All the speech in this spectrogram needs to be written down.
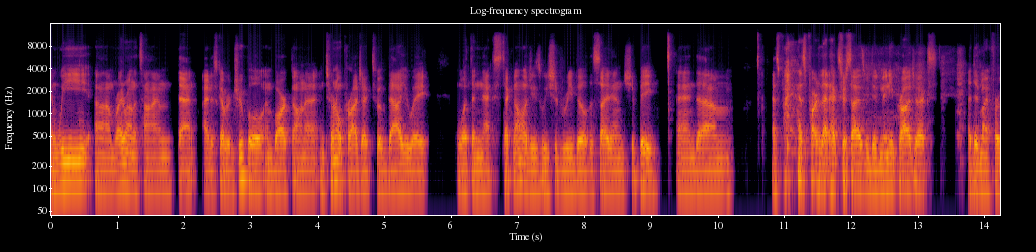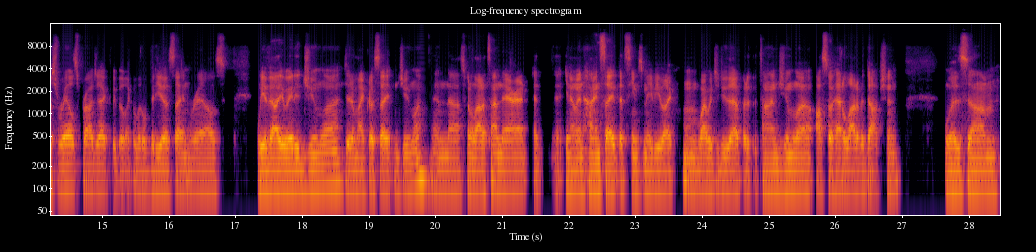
And we, um, right around the time that I discovered Drupal, embarked on an internal project to evaluate what the next technologies we should rebuild the site in should be. And um, as, as part of that exercise, we did many projects. I did my first Rails project. We built like a little video site in Rails. We evaluated Joomla, did a microsite in Joomla, and uh, spent a lot of time there. At, at, you know, in hindsight, that seems maybe like, hmm, why would you do that? But at the time, Joomla also had a lot of adoption. Was um,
